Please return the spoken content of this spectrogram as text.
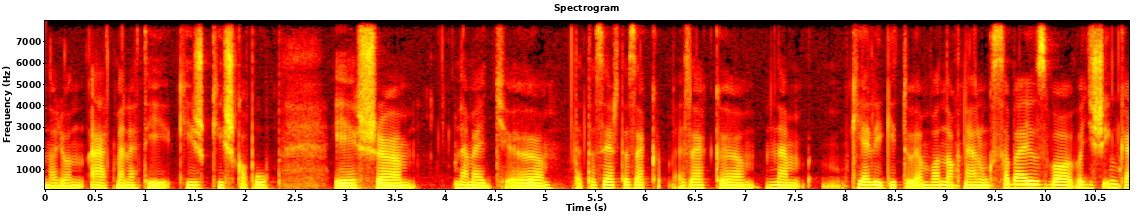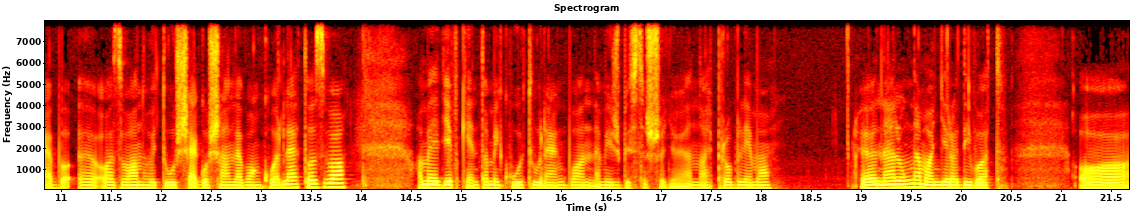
nagyon átmeneti kis, kiskapu, és nem egy, tehát azért ezek, ezek nem kielégítően vannak nálunk szabályozva, vagyis inkább az van, hogy túlságosan le van korlátozva, ami egyébként a mi kultúránkban nem is biztos, hogy olyan nagy probléma. Nálunk nem annyira divat a, a,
